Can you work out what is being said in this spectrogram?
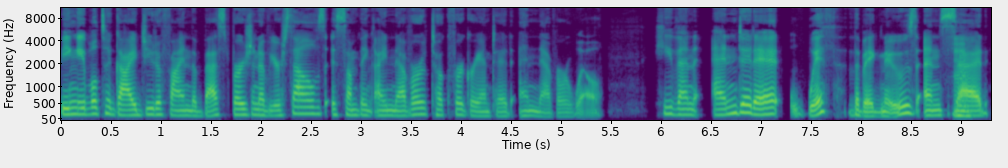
Being able to guide you to find the best version of yourselves is something I never took for granted and never will. He then ended it with the big news and mm. said,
